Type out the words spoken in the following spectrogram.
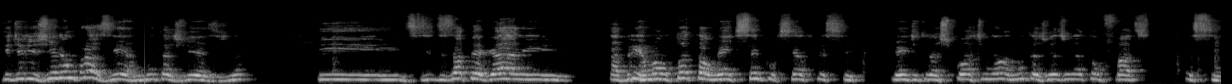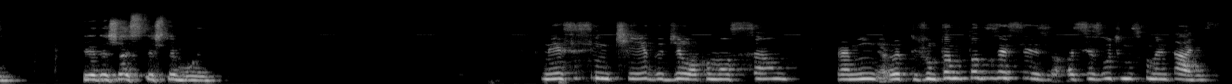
que dirigir é um prazer, muitas vezes, né? e se desapegar e abrir mão totalmente, 100% desse meio de transporte, não, muitas vezes não é tão fácil assim. Queria deixar esse testemunho. Nesse sentido de locomoção, para mim, juntando todos esses, esses últimos comentários,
